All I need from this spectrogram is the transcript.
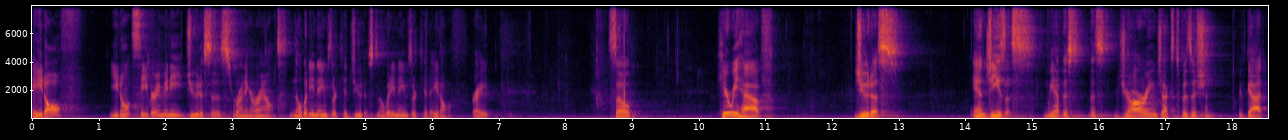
Adolf, you don't see very many Judases running around. Nobody names their kid Judas. Nobody names their kid Adolf, right? So here we have Judas, and Jesus. We have this, this jarring juxtaposition. We've got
